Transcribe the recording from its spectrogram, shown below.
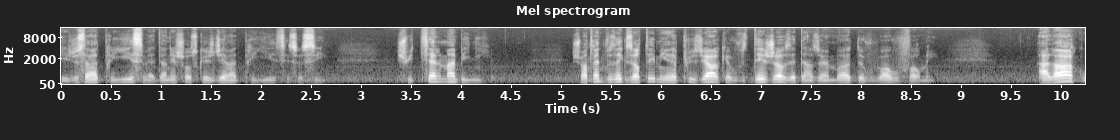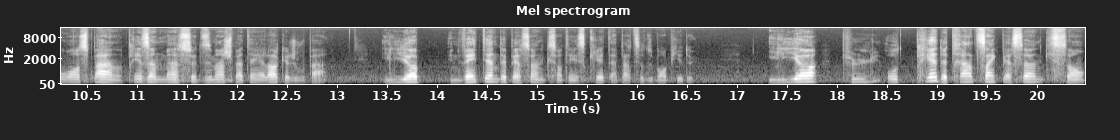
et juste avant de prier, c'est la dernière chose que je dis avant de prier, c'est ceci. Je suis tellement béni. Je suis en train de vous exhorter, mais il y en a plusieurs que vous, déjà vous êtes dans un mode de vouloir vous former. À l'heure où on se parle, présentement ce dimanche matin, à l'heure que je vous parle, il y a une vingtaine de personnes qui sont inscrites à partir du Bon Pied 2. Il y a près de 35 personnes qui sont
